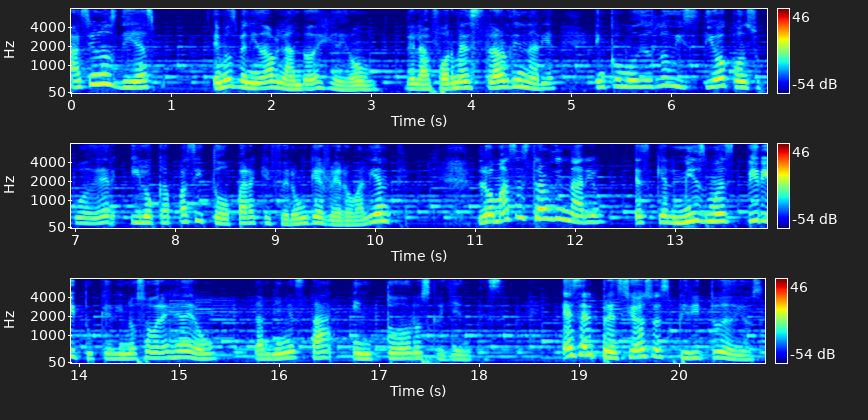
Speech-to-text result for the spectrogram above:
Hace unos días hemos venido hablando de Gedeón, de la forma extraordinaria en cómo Dios lo vistió con su poder y lo capacitó para que fuera un guerrero valiente. Lo más extraordinario es que el mismo espíritu que vino sobre Gedeón también está en todos los creyentes. Es el precioso Espíritu de Dios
